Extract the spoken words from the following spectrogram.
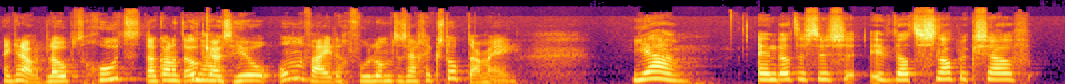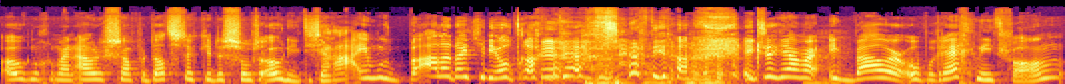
Denk je, nou, het loopt goed. Dan kan het ook Ja. juist heel onveilig voelen om te zeggen, ik stop daarmee. Ja, en dat is dus, dat snap ik zelf ook nog. Mijn ouders snappen dat stukje dus soms ook niet. Die zeggen, ah, je moet balen dat je die opdracht niet hebt, zegt hij dan. Ik zeg, ja, maar ik baal er oprecht niet van.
